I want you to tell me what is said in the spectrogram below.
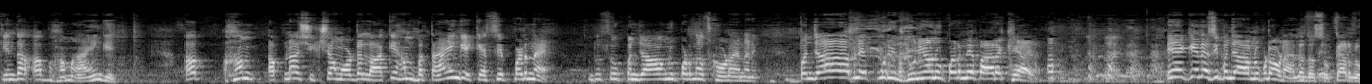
ਕਹਿੰਦਾ, ਅਬ ਹਮ ਆएंगे अब हम अपना शिक्षा मॉडल लाके हम बताएंगे कैसे पढ़ना है ਦੱਸੋ ਪੰਜਾਬ ਨੂੰ ਪੜਨਾ ਸਿਖਾਉਣਾ ਇਹਨਾਂ ਨੇ। ਪੰਜਾਬ ਨੇ ਪੂਰੀ ਦੁਨੀਆ ਨੂੰ ਪੜਨੇ ਪਾ ਰੱਖਿਆ ਹੈ। ਇਹ ਕਹਿੰਦੇ ਅਸੀਂ ਪੰਜਾਬ ਨੂੰ ਪੜਾਉਣਾ ਲੈ ਦੱਸੋ ਕਰ ਲਓ।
